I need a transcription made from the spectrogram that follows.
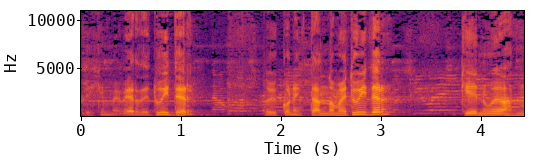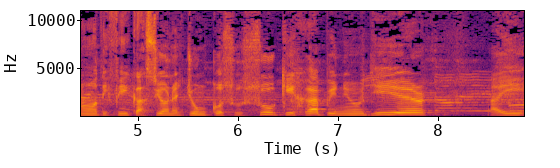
déjenme ver, de Twitter. Estoy conectándome a Twitter. ¿Qué nuevas notificaciones? Junko Suzuki, Happy New Year. Ahí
